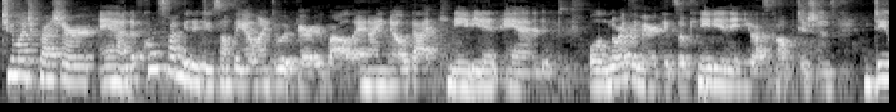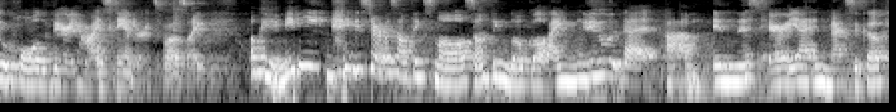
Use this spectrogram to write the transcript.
too much pressure. And of course, if I'm going to do something, I want to do it very well. And I know that Canadian and, well, North American, so Canadian and US competitions do hold very high standards. So I was like, okay, maybe maybe start with something small, something local. I knew that um, in this area in Mexico,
